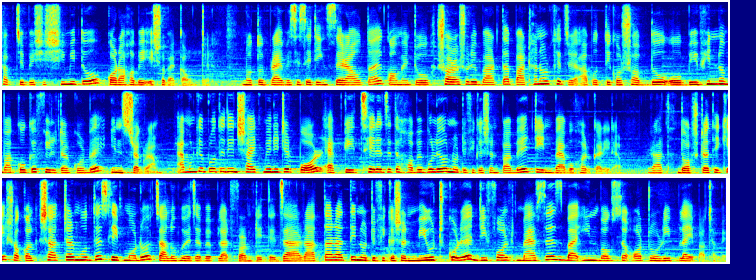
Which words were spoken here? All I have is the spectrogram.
সবচেয়ে বেশি সীমিত করা হবে এসব অ্যাকাউন্টে নতুন প্রাইভেসি সেটিংসের আওতায় কমেন্ট ও সরাসরি বার্তা পাঠানোর ক্ষেত্রে আপত্তিকর শব্দ ও বিভিন্ন বাক্যকে ফিল্টার করবে ইনস্টাগ্রাম এমনকি প্রতিদিন ষাট মিনিটের পর অ্যাপটি ছেড়ে যেতে হবে বলেও নোটিফিকেশন পাবে টিন ব্যবহারকারীরা। রাত দশটা থেকে সকাল সাতটার মধ্যে স্লিপ মোডও চালু হয়ে যাবে প্ল্যাটফর্মটিতে যা রাতারাতি নোটিফিকেশন মিউট করে ডিফল্ট মেসেজ বা ইনবক্সে অটো রিপ্লাই পাঠাবে।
